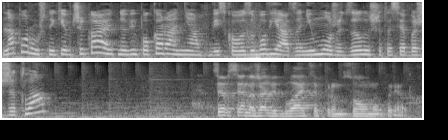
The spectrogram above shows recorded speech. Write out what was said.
На порушників чекають нові покарання. Військовозобов'язані можуть залишитися без житла. Це все, на жаль, відбувається в примусовому порядку.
